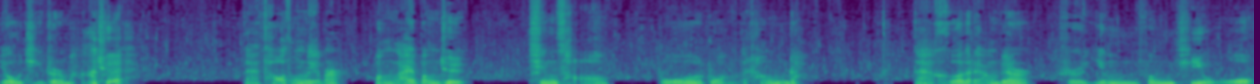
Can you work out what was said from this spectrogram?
有几只麻雀在草丛里边。蹦来蹦去，青草茁壮的成长，在河的两边是迎风起舞。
